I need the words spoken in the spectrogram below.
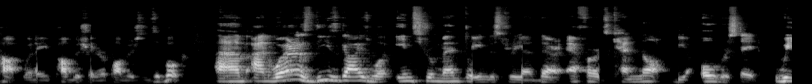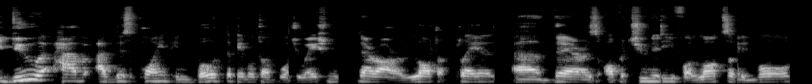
cut when a publisher publishes a book. And whereas these guys were instrumental in the industry, uh, their efforts cannot be overstated. We do have at this point in both the tabletop situation, there are a lot of players. Uh, there's opportunity for lots of involved.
